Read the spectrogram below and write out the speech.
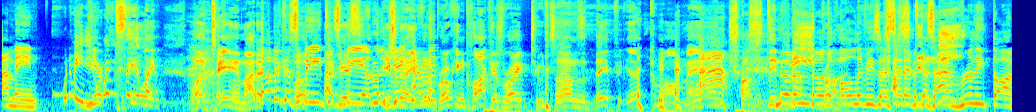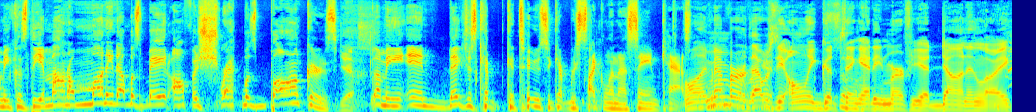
I mean, What do you mean? You wouldn't say it like, well, damn, I didn't. No, because well, I mean- because I I legit- even, a, I even a broken clock is right two times a day. Yeah, come on, man. Trust in no, no, me, no. The brother. only reason I said Trust that because in I really thought, I mean, because the amount of money that was made off of Shrek was bonkers. Yes. I mean, and they just kept continuously kept recycling that same cast. Well, I remember over that was the only good thing Eddie Murphy had done in like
